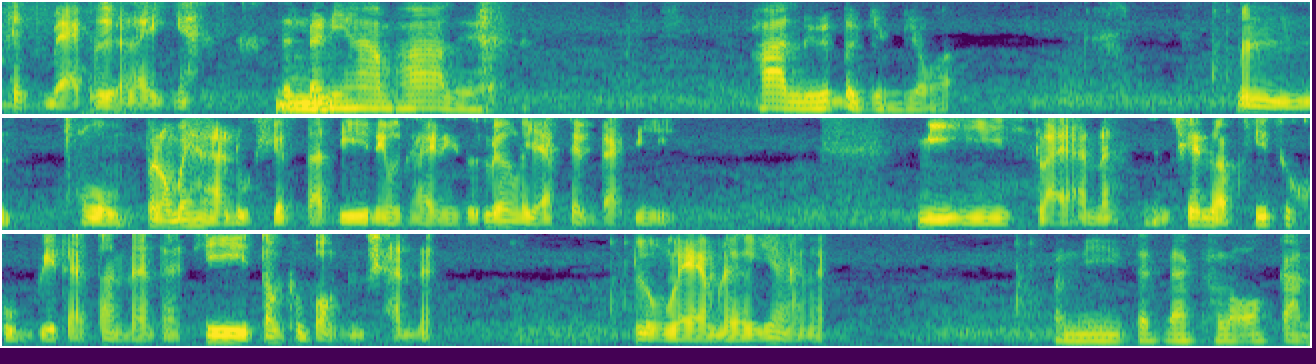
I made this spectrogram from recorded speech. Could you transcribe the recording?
เซตแบ็กหรืออะไรอย่างเงี้ยเสร็จแบบนี้ห้ามพลาดเลยพลาดรื้อตึกอย่างเดียวอะมันโหไปลองไปหาดู case study ในเมืองไทยนี่เรื่องระยะ setback นี้มีหลายอันนะอย่างเช่นแบบที่สุขุมวิทอะตอนนั้นนะที่ต้องทุบออกหนึ่งชั้นอะโรงแรมอะไรทุกอย่างอะมันมี setback ทะเลาะกัน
